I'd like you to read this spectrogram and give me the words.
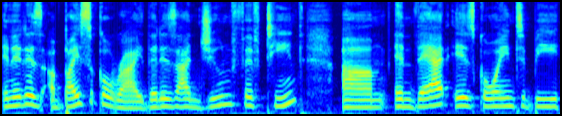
and it is a bicycle ride that is on June 15th. Um, and that is going to be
